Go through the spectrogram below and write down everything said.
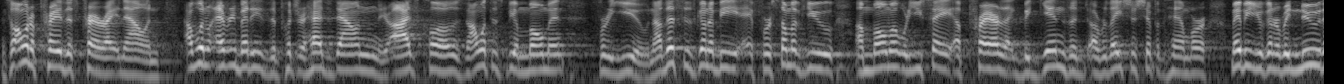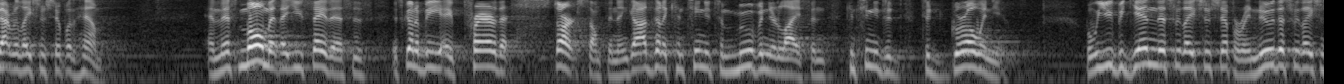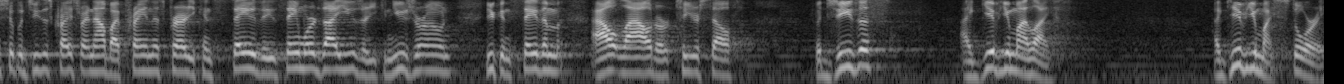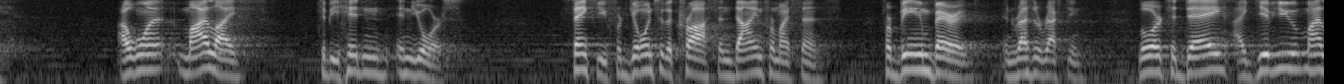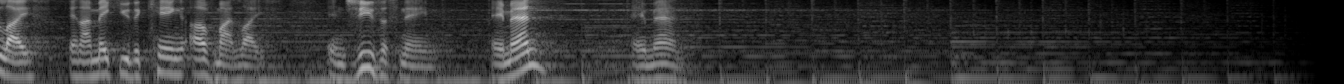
And so I want to pray this prayer right now, and I want everybody to put your heads down, your eyes closed, and I want this to be a moment for you. Now, this is going to be, eh, for some of you, a moment where you say a prayer that begins a, a relationship with Him, or maybe you're going to renew that relationship with Him. And this moment that you say this is it's going to be a prayer that starts something, and God's going to continue to move in your life and continue to, to grow in you. But will you begin this relationship or renew this relationship with Jesus Christ right now by praying this prayer? You can say the same words I use, or you can use your own. You can say them out loud or to yourself. But Jesus, I give you my life. I give you my story. I want my life to be hidden in yours. Thank you for going to the cross and dying for my sins, for being buried and resurrecting. Lord, today I give you my life and I make you the king of my life. In Jesus' name, amen. Amen.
